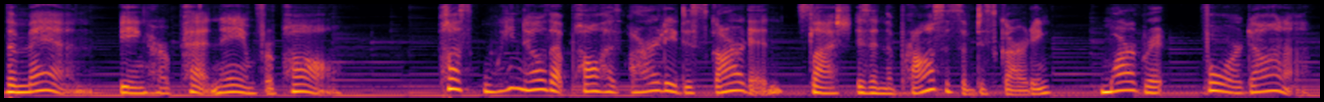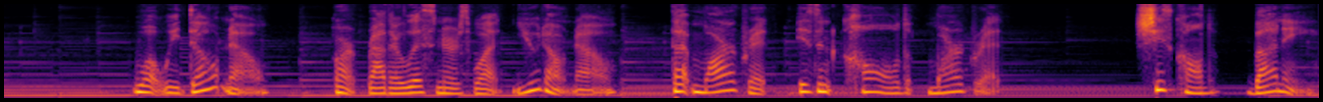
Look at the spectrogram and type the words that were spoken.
the man being her pet name for Paul. Plus, we know that Paul has already discarded, slash, is in the process of discarding, Margaret for Donna. What we don't know, or rather, listeners, what you don't know, that Margaret isn't called Margaret. She's called Bunny.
